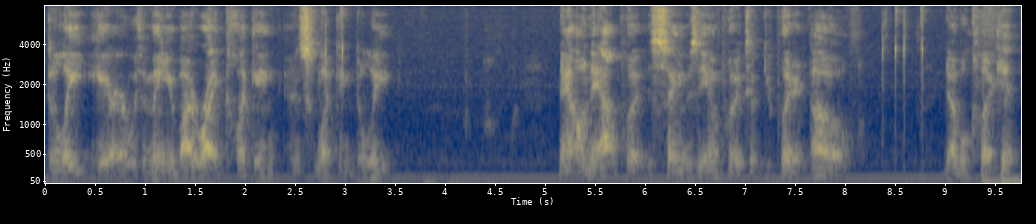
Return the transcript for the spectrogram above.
delete here with the menu by right clicking and selecting delete. Now on the output, the same as the input, except you put an O. Double click it,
